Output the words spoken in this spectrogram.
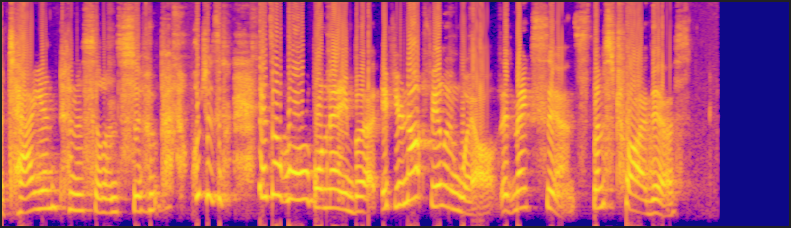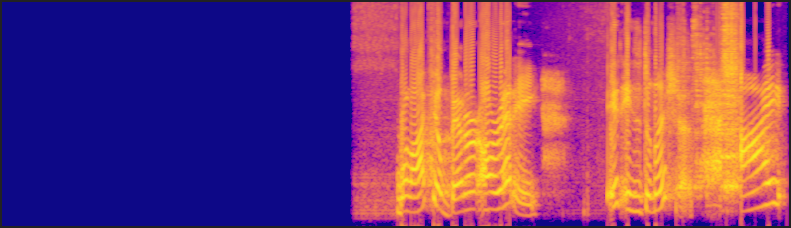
Italian penicillin soup, which is it's a horrible name, but if you're not feeling well, it makes sense. Let's try this. Well, I feel better already. It is delicious. I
